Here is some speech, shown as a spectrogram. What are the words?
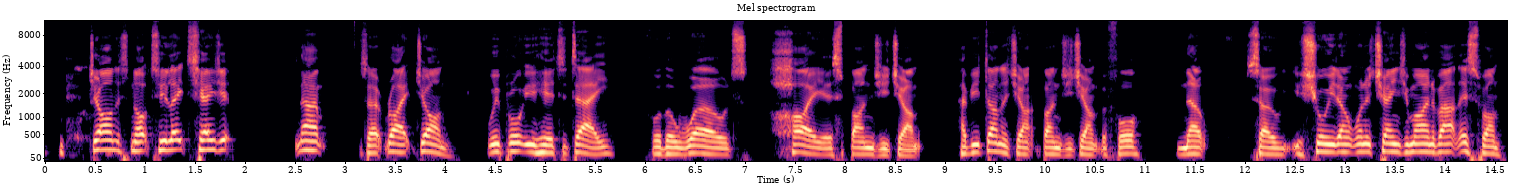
John, it's not too late to change it. No. So right, John, we brought you here today for the world's highest bungee jump. Have you done a jump, bungee jump before? No. So you sure you don't want to change your mind about this one?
